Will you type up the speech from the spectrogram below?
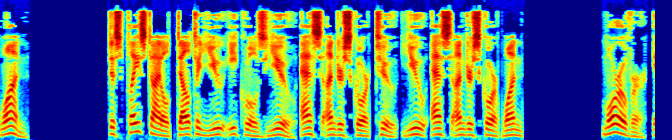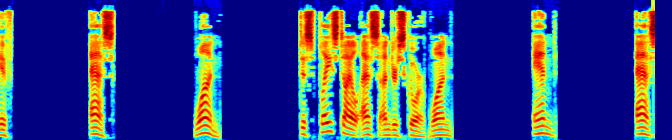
1 display style delta u equals u s underscore 2 u s underscore 1 moreover if s 1 display style s underscore 1 and s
